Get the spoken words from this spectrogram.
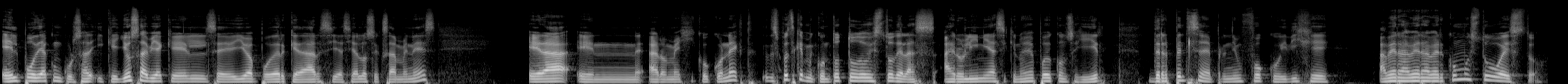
él podía concursar y que yo sabía que él se iba a poder quedar si hacía los exámenes era en Aeroméxico Connect. Después de que me contó todo esto de las aerolíneas y que no había podido conseguir, de repente se me prendió un foco y dije, a ver, a ver, a ver, ¿cómo estuvo esto?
